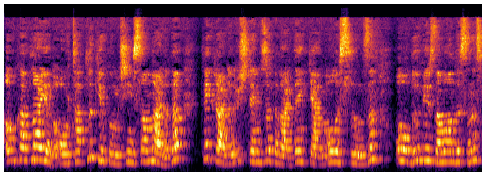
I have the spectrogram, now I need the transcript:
avukatlar ya da ortaklık yapılmış insanlarla da tekrardan 3 Temmuz'a kadar denk gelme olasılığınızın olduğu bir zamandasınız.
